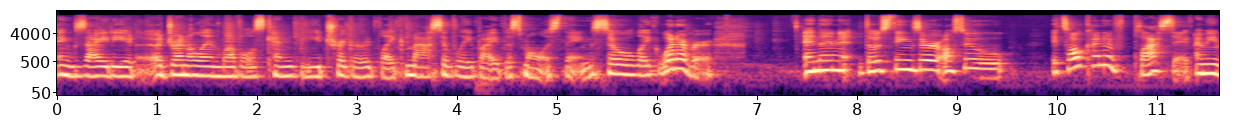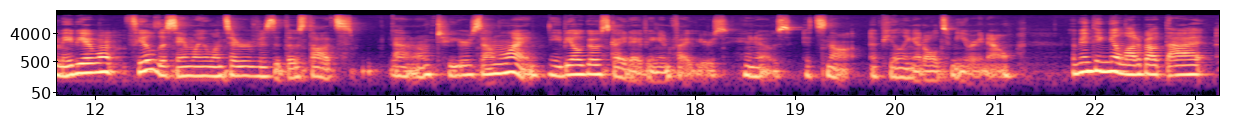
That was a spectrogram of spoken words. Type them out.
anxiety, adrenaline levels can be triggered like massively by the smallest things. So, like, whatever. And then those things are also, it's all kind of plastic. I mean, maybe I won't feel the same way once I revisit those thoughts I don't know, two years down the line. Maybe I'll go skydiving in five years. Who knows? It's not appealing at all to me right now. I've been thinking a lot about that.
